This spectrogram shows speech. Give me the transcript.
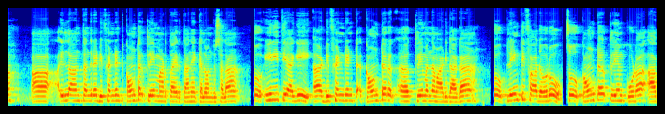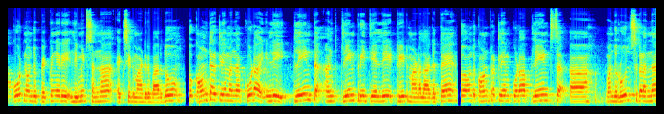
ಇಲ್ಲ ಅಂತಂದ್ರೆ ಡಿಫೆಂಡೆಂಟ್ ಕೌಂಟರ್ ಕ್ಲೇಮ್ ಮಾಡ್ತಾ ಇರ್ತಾನೆ ಕೆಲವೊಂದು ಸಲ. ಈ ರೀತಿಯಾಗಿ ಆ ಡಿಫೆಂಡೆಂಟ್ ಕೌಂಟರ್ ಕ್ಲೇಮ್ ಅನ್ನ ಮಾಡಿದಾಗ ಸೊ ಪ್ಲೇಂಟಿಫ್ ಆದವರು ಸೊ ಕೌಂಟರ್ ಕ್ಲೇಮ್ ಕೂಡ ಆ ಕೋರ್ಟ್ನ ಒಂದು ಪೆಕ್ಯುನರಿ ಲಿಮಿಟ್ಸ್ ಅನ್ನ ಎಕ್ಸಿಡ್ ಮಾಡಿರಬಾರದು. ಸೊ ಕೌಂಟರ್ ಕ್ಲೇಮ್ ಅನ್ನ ಕೂಡ ಇಲ್ಲಿ ಪ್ಲೇಂಟ್ ಅಂತ ಪ್ಲೇಂಟ್ ರೀತಿಯಲ್ಲಿ ಟ್ರೀಟ್ ಮಾಡಲಾಗುತ್ತೆ. ಸೊ ಒಂದು ಕೌಂಟರ್ ಕ್ಲೇಮ್ ಕೂಡ ಪ್ಲೇಂಟ್ಸ್ ಒಂದು ರೂಲ್ಸ್ ಗಳನ್ನ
